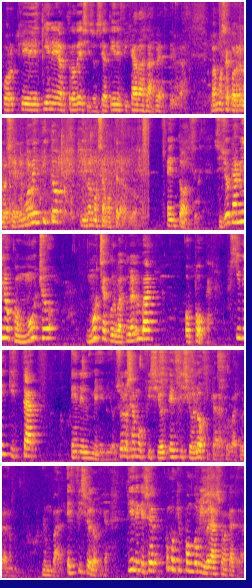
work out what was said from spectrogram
porque tiene artrodesis, o sea, tiene fijadas las vértebras. Vamos a correrlo Jerry un momentito y vamos a mostrarlo. Entonces, si yo camino con mucho, mucha curvatura lumbar o poca, tiene que estar en el medio. Yo lo llamo es fisiológica la curvatura lumbar, es fisiológica. Tiene que ser como que pongo mi brazo acá atrás.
